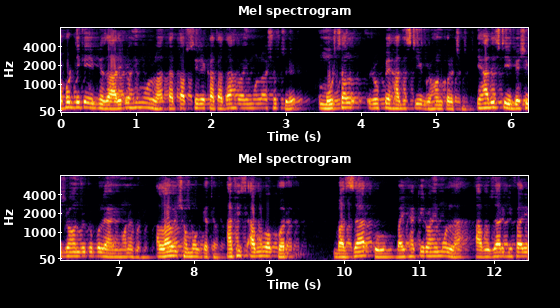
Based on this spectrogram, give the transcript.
অপরদিকে ইবনে জারির রহিমুল্লাহ তার তাফসিরে কাতাদাহ রহিমুল্লাহ সূত্রে মুরসাল রূপে হাদিসটি গ্রহণ করেছেন। এই হাদিসটি বেশি গ্রহণযোগ্য বলে আমি মনে করি। আল্লাহই সম্যক জ্ঞাত হাফিজ আবু বকর, বাজ্জার ও বাইহাকি রহিমুল্লাহ গিফারি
